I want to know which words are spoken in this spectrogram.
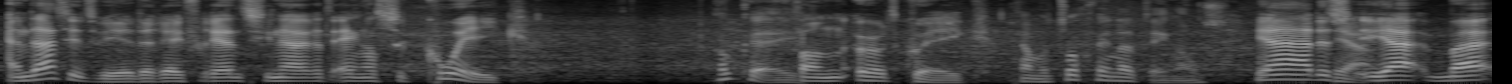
En daar zit weer de referentie naar het Engelse quake, Oké, van earthquake. gaan we toch weer naar het Engels. Ja, dus, Ja. ja. maar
